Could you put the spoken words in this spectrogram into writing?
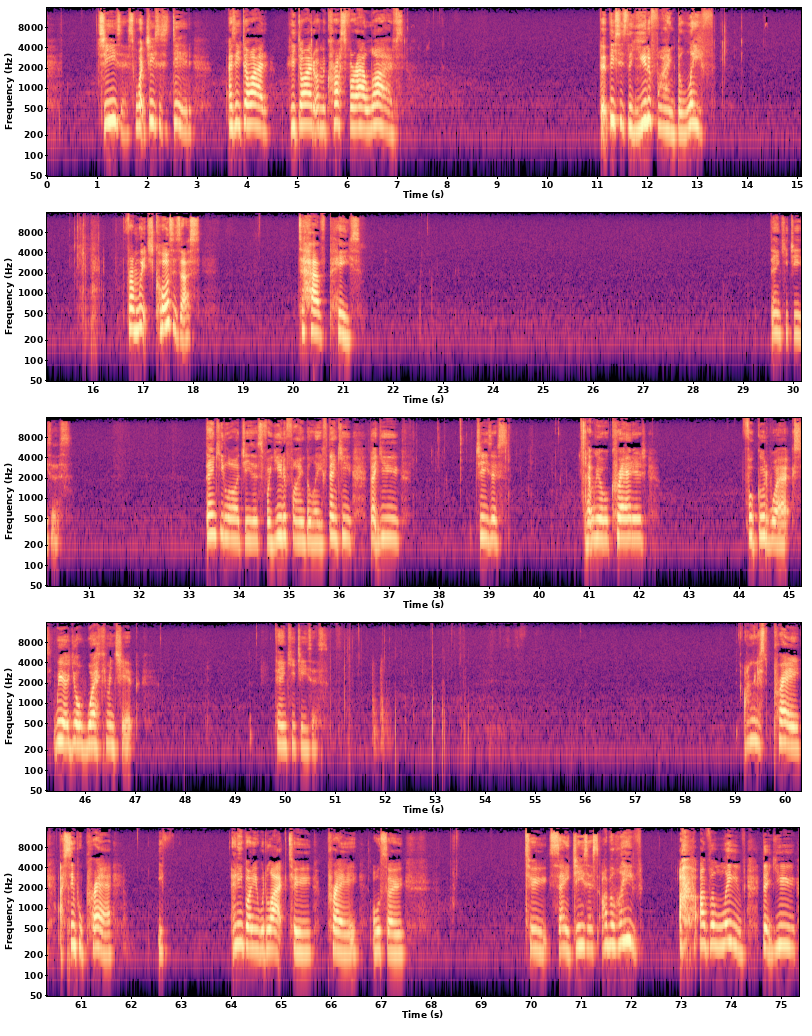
Jesus, what Jesus did as he died, he died on the cross for our lives. That this is the unifying belief from which causes us to have peace. Thank you, Jesus. Thank you, Lord Jesus, for unifying belief. Thank you that you, Jesus, that we were created for good works. We are your workmanship. Thank you, Jesus. I'm going to pray a simple prayer anybody would like to pray also to say, Jesus, I believe. I believe that you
